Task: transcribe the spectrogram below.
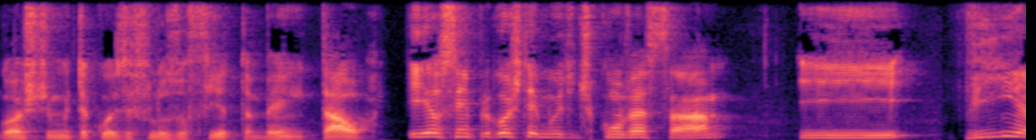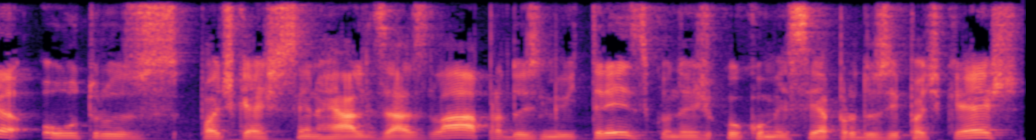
gosto de muita coisa, filosofia também e tal. E eu sempre gostei muito de conversar e via outros podcasts sendo realizados lá para 2013, quando eu comecei a produzir podcast.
